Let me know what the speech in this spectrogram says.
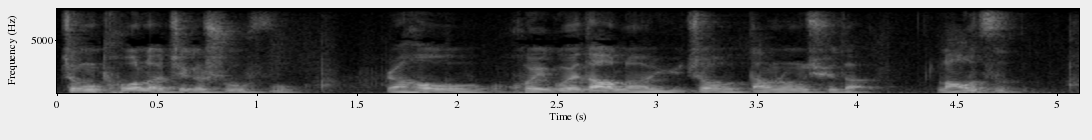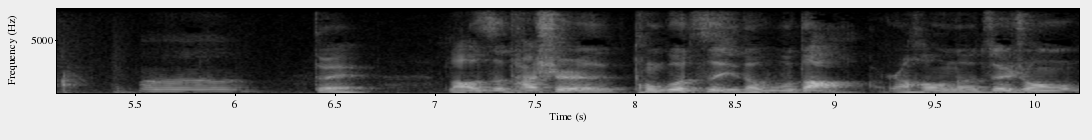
挣脱了这个束缚，然后回归到了宇宙当中去的老子。嗯，对，老子他是通过自己的悟道，然后呢，最终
